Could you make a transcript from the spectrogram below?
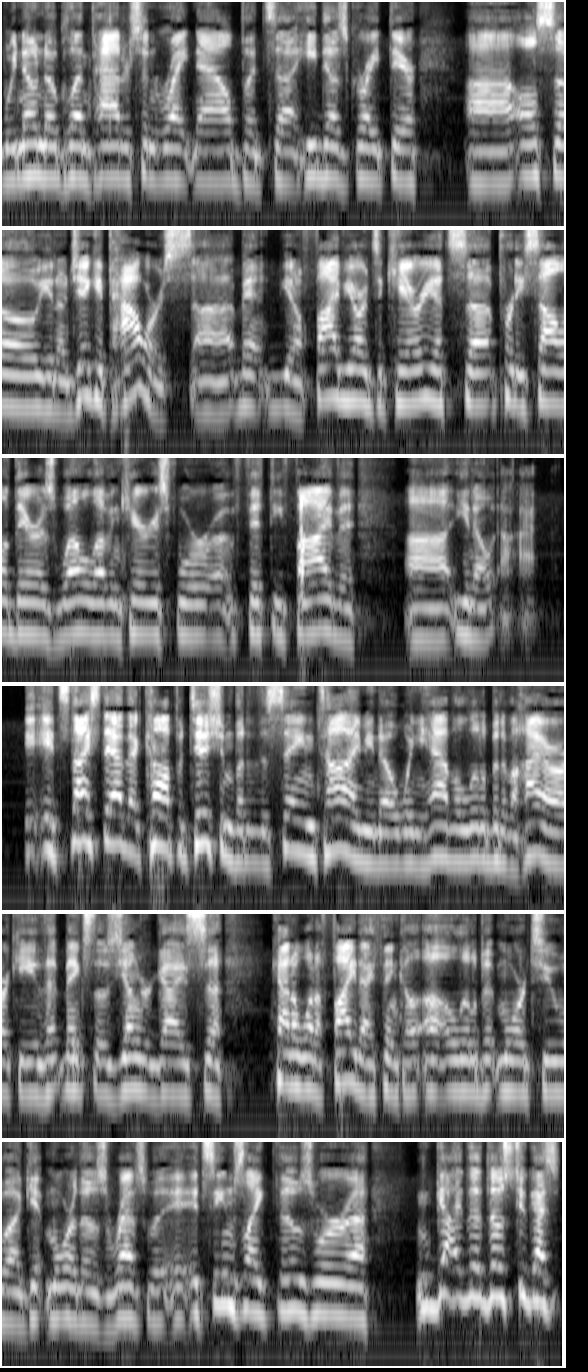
we know no Glenn Patterson right now, but uh, he does great there. also, you know, J.K. Powers, man, you know, five yards a carry. That's pretty solid there as well. 11 carries for 55. you know, it's nice to have that competition, but at the same time, you know, when you have a little bit of a hierarchy, that makes those younger guys uh, kind of want to fight. I think a, a, little bit more to uh, get more of those reps. But it, it seems like those were uh, guy, those two guys.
